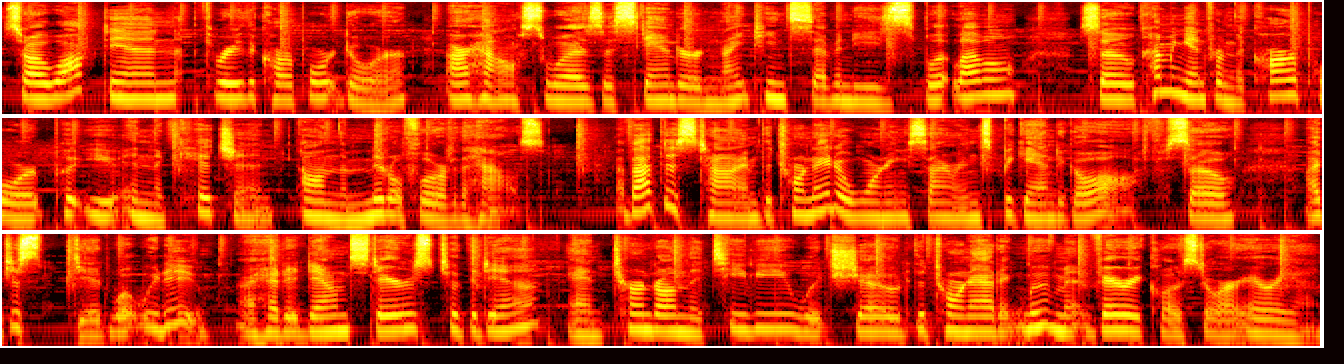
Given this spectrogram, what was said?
So I walked in through the carport door. Our house was a standard 1970s split level, so, coming in from the carport put you in the kitchen on the middle floor of the house. About this time, the tornado warning sirens began to go off, so I just did what we do. I headed downstairs to the den and turned on the TV, which showed the tornadic movement very close to our area.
